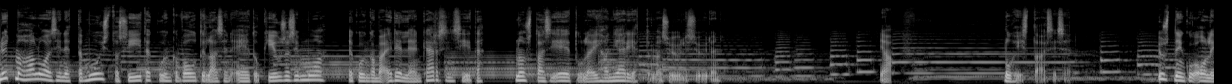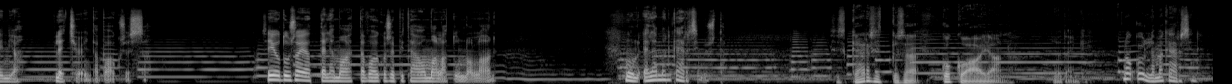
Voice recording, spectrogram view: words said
nyt mä haluaisin, että muisto siitä, kuinka Voutilaisen Eetu kiusasi mua ja kuinka mä edelleen kärsin siitä, nostaisi Eetulle ihan järjettömän syyllisyyden. Ja luhistaisi sen. Just niin kuin olin ja Fletcherin tapauksessa. Se joutuisi ajattelemaan, että voiko se pitää omalla tunnollaan mun elämän kärsimystä. Siis kärsitkö sä koko ajan jotenkin? No kyllä mä kärsin.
